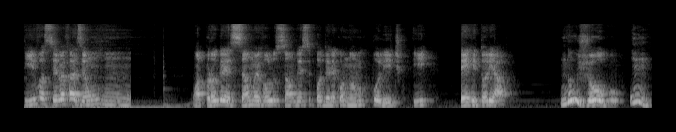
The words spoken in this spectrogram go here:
e você vai fazer um, um, uma progressão, uma evolução desse poder econômico, político e territorial. No jogo 1,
